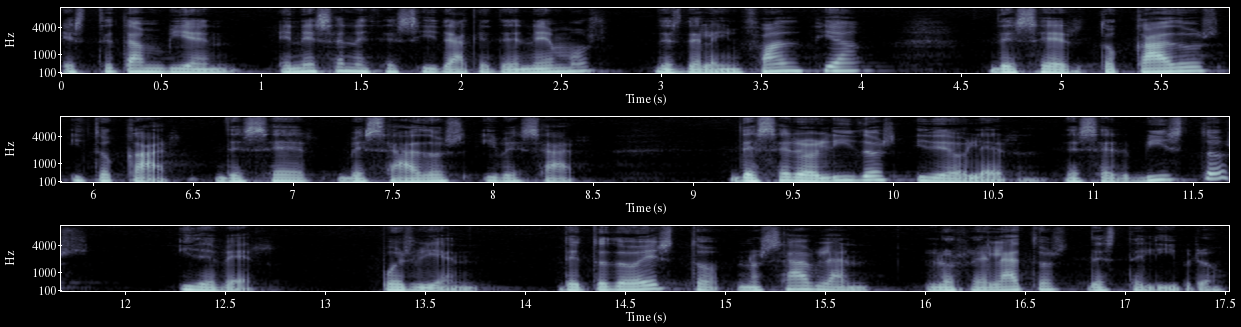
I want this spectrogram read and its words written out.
esté también en esa necesidad que tenemos desde la infancia de ser tocados y tocar, de ser besados y besar, de ser olidos y de oler, de ser vistos y de ver. Pues bien, de todo esto nos hablan los relatos de este libro.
